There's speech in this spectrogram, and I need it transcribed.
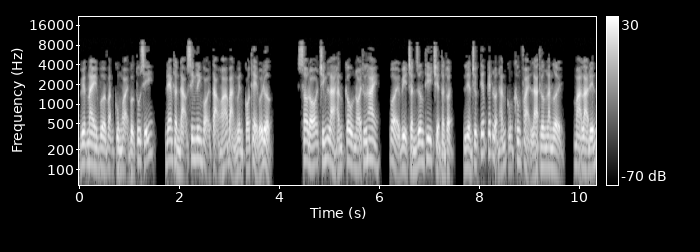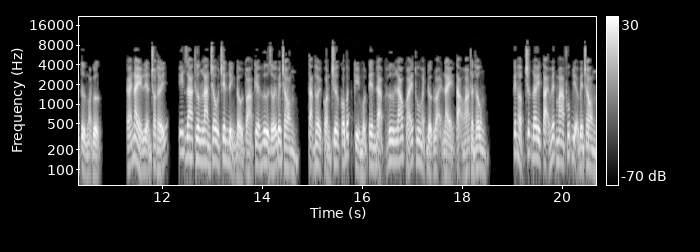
Việc này vừa vặn cùng ngoại vực tu sĩ đem thần đạo sinh linh gọi tạo hóa bản nguyên có thể đối được. Sau đó chính là hắn câu nói thứ hai, bởi vì trần dương thi triển thần thuật, liền trực tiếp kết luận hắn cũng không phải là thương lan người, mà là đến từ ngoại vực. Cái này liền cho thấy, ít ra thương lan châu trên đỉnh đầu tòa kia hư giới bên trong, tạm thời còn chưa có bất kỳ một tên đạp hư lão quái thu hoạch được loại này tạo hóa thần thông. Kết hợp trước đây tại huyết ma phúc địa bên trong,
